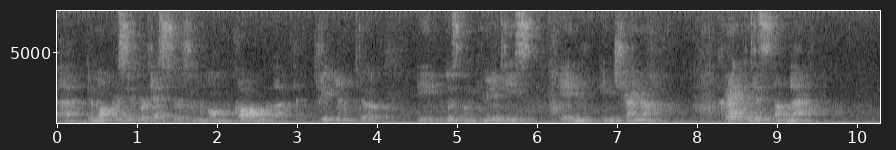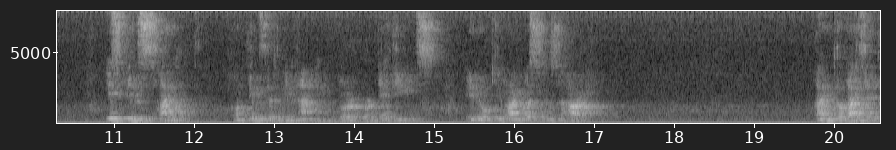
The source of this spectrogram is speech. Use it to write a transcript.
uh, democracy protesters in Hong Kong, about the treatment of the, Muslim communities in, in China. Correct it has done that. It's been silent on things that have been happening for, for decades in occupied Western Sahara. I'm delighted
